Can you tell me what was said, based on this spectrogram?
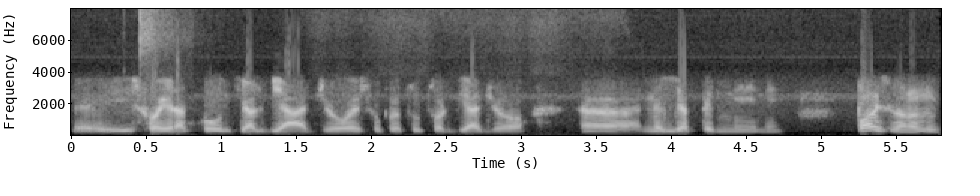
eh, i suoi racconti al viaggio e soprattutto al viaggio eh, negli Appennini. Poi sono,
